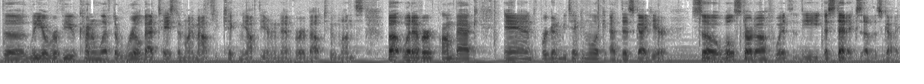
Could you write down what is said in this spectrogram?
the Leo review kind of left a real bad taste in my mouth to kick me off the internet for about two months. But whatever, I'm back, and we're going to be taking a look at this guy here. So we'll start off with the aesthetics of this guy.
